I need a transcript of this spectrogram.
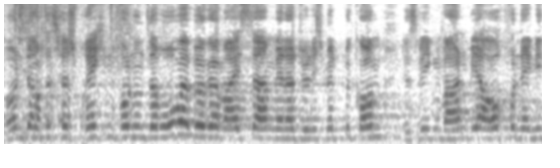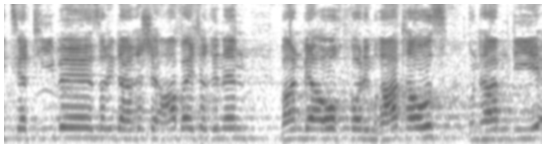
Und auch das Versprechen von unserem Oberbürgermeister haben wir natürlich mitbekommen. Deswegen waren wir auch von der Initiative Solidarische Arbeiterinnen, waren wir auch vor dem Rathaus und haben die äh,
